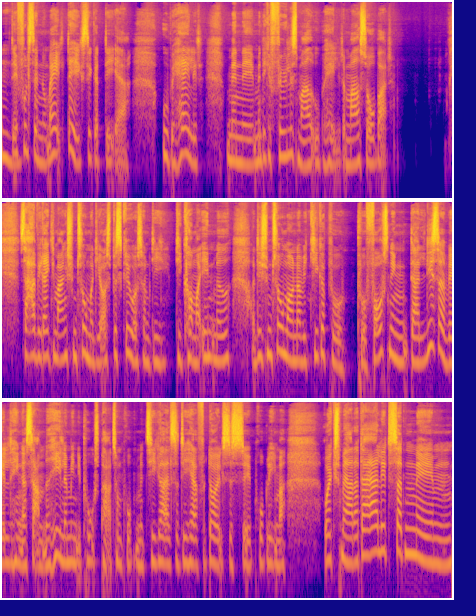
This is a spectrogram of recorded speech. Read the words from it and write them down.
Mm. Det er fuldstændig normalt. Det er ikke sikkert, det er ubehageligt, men, øh, men det kan føles meget ubehageligt og meget sårbart. Så har vi rigtig mange symptomer, de også beskriver, som de, de kommer ind med. Og det er symptomer, når vi kigger på, på forskningen, der lige så vel hænger sammen med helt almindelige postpartum-problematikker, altså de her fordøjelsesproblemer, rygsmerter. Der er lidt sådan... Øh,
